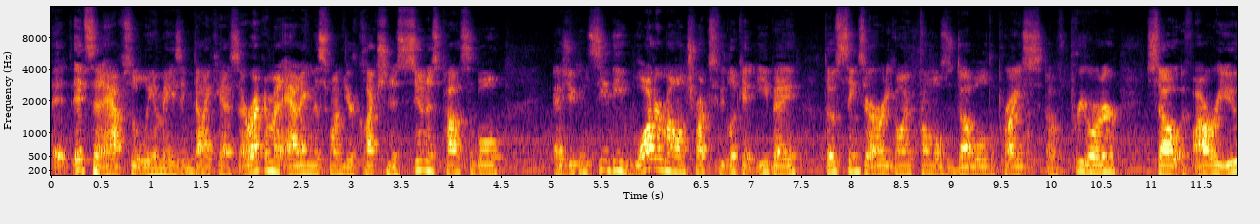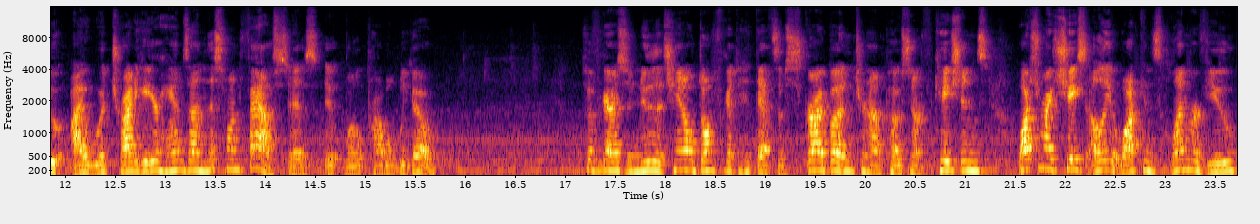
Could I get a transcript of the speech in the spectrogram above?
it, it's an absolutely amazing diecast. I recommend adding this one to your collection as soon as possible. As you can see, the watermelon trucks, if you look at eBay, those things are already going for almost double the price of pre-order. So if I were you, I would try to get your hands on this one fast, as it will probably go. So if you guys are new to the channel, don't forget to hit that subscribe button, turn on post notifications, watch my Chase Elliott Watkins Glen review.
